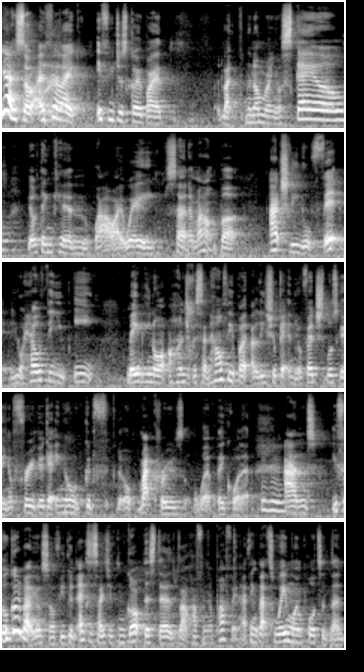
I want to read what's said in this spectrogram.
Yeah, so I feel like if you just go by like the number on your scale, you're thinking, wow, I weigh a certain amount, but actually you're fit, you're healthy, you eat. Maybe not 100% healthy, but at least you're getting your vegetables, you're getting your fruit, you're getting your good or macros, or whatever they call it. Mm-hmm. And you feel good about yourself. You can exercise, you can go up the stairs without huffing and puffing. I think that's way more important than,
